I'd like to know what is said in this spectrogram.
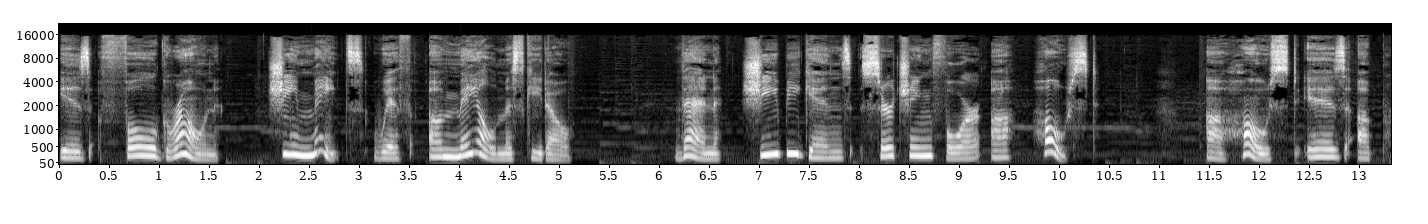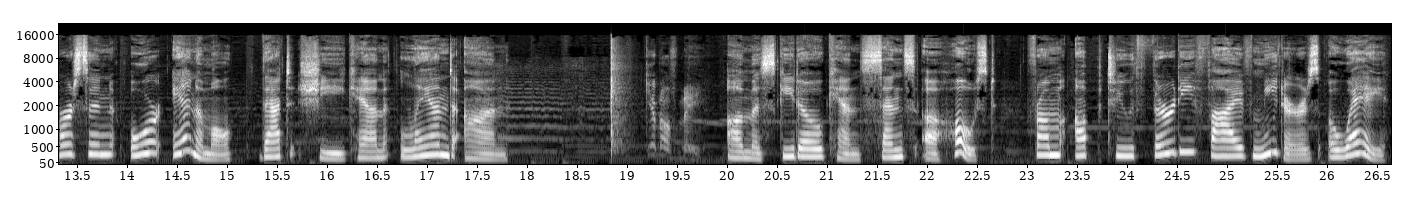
is full grown, she mates with a male mosquito. Then she begins searching for a host. A host is a person or animal that she can land on. Get off me! A mosquito can sense a host from up to 35 meters away.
